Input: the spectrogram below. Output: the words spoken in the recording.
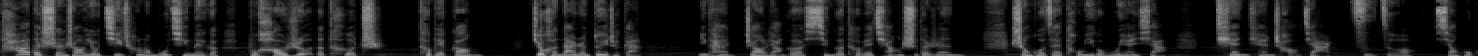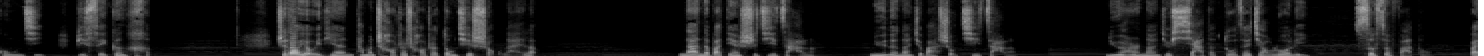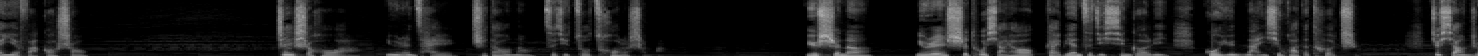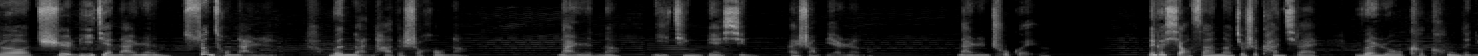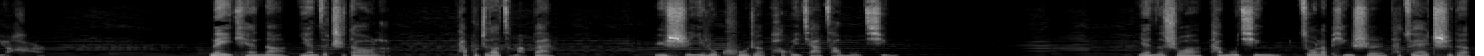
她的身上又继承了母亲那个不好惹的特质，特别刚，就和男人对着干。你看，这样两个性格特别强势的人，生活在同一个屋檐下，天天吵架、指责、相互攻击，比谁更狠。直到有一天，他们吵着吵着动起手来了，男的把电视机砸了，女的呢就把手机砸了，女儿呢就吓得躲在角落里，瑟瑟发抖。半夜发高烧，这时候啊，女人才知道呢自己做错了什么。于是呢，女人试图想要改变自己性格里过于男性化的特质，就想着去理解男人、顺从男人、温暖他的时候呢，男人呢已经变心，爱上别人了，男人出轨了。那个小三呢，就是看起来温柔可控的女孩。那一天呢，燕子知道了，她不知道怎么办，于是一路哭着跑回家找母亲。燕子说，她母亲做了平时她最爱吃的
